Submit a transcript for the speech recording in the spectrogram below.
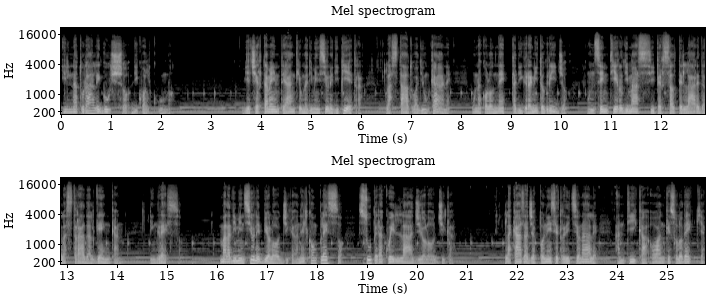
il naturale guscio di qualcuno. Vi è certamente anche una dimensione di pietra, la statua di un cane, una colonnetta di granito grigio, un sentiero di massi per saltellare dalla strada al Genkan, l'ingresso ma la dimensione biologica nel complesso supera quella geologica. La casa giapponese tradizionale, antica o anche solo vecchia,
